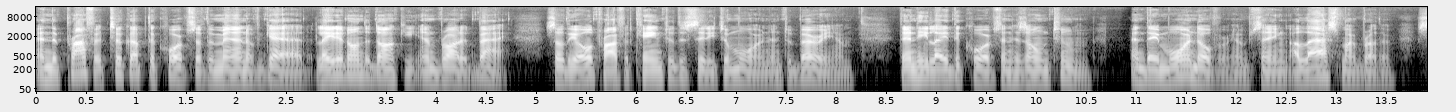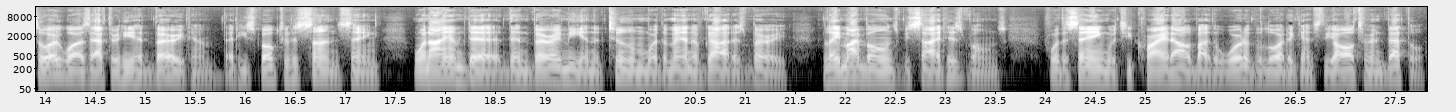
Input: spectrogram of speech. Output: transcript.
And the prophet took up the corpse of the man of God, laid it on the donkey, and brought it back. So the old prophet came to the city to mourn and to bury him. Then he laid the corpse in his own tomb. And they mourned over him, saying, Alas, my brother! So it was after he had buried him that he spoke to his sons, saying, When I am dead, then bury me in the tomb where the man of God is buried. Lay my bones beside his bones. For the saying which he cried out by the word of the Lord against the altar in Bethel,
